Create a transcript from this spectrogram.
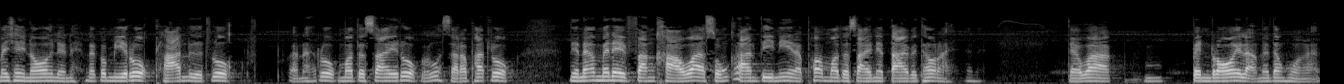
ไม่ใช่น้อยเลยนะแล้วก็มีโรคพลานอืดโรคนะโรคมอเตอร์ไซค์โรคสารพัดโรคเนี่ยนะไม่ได้ฟังข่าวว่าสงกรานปีนี้นะพ่อมอเตอร์ไซค์เนี่ยตายไปเท่าไหร่แต่ว่าเป็นร้อยละไม่ต้องห่วงอะ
